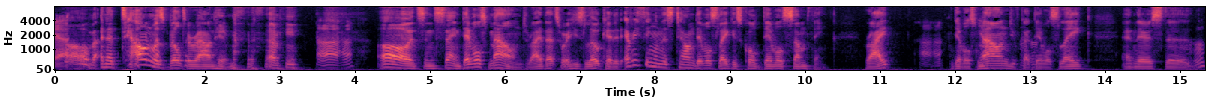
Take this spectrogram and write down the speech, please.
Yeah. Oh, and a town was built around him. I mean, Uh huh. oh, it's insane. Devil's Mound, right? That's where he's located. Everything in this town, Devil's Lake, is called Devil's something, right? Uh-huh. Devil's Mound. You've Mm-hmm. got Devil's Lake, and there's the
